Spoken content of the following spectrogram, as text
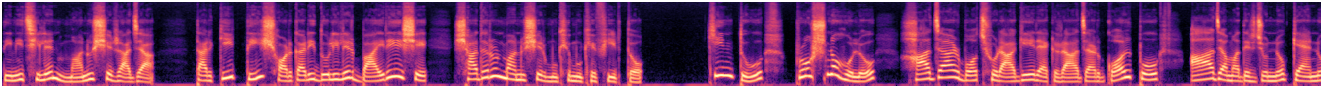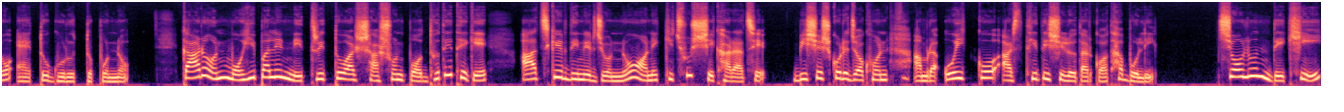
তিনি ছিলেন মানুষের রাজা। তার কীর্তি সরকারি দলিলের বাইরে এসে সাধারণ মানুষের মুখে মুখে ফিরত। কিন্তু প্রশ্ন হল, হাজার বছর আগের এক রাজার গল্প আজ আমাদের জন্য কেন এত গুরুত্বপূর্ণ? কারণ মহিপালের নেতৃত্ব আর শাসন পদ্ধতি থেকে আজকের দিনের জন্য অনেক কিছু শেখার আছে। বিশেষ করে যখন আমরা ঐক্য আর স্থিতিশীলতার কথা বলি। চলুন দেখি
